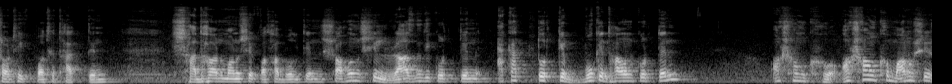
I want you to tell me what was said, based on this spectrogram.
সঠিক পথে থাকতেন, সাধারণ মানুষের কথা বলতেন, সহনশীল রাজনীতি করতেন, একাত্তরকে বুকে ধারণ করতেন, অসংখ্য অসংখ্য মানুষের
